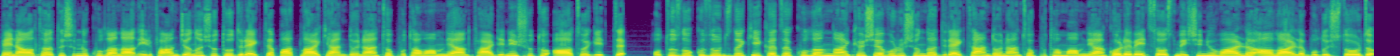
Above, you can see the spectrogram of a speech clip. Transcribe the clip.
Penaltı atışını kullanan İrfan Can'ın şutu direkte patlarken dönen topu tamamlayan Ferdi'nin şutu out'a gitti. 39. dakikada kullanılan köşe vuruşunda direkten dönen topu tamamlayan Kolevetsos meşin yuvarlığı ağlarla buluşturdu.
